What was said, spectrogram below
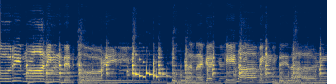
കസ്തൂരി മാനിന്റെ തോഴി കനകക്കിനാവിന്റെ റാണി.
